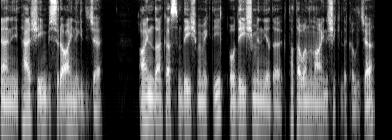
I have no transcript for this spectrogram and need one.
yani her şeyin bir süre aynı gideceği. Aynıdan kastım değişmemek değil o değişimin ya da tatavanın aynı şekilde kalacağı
